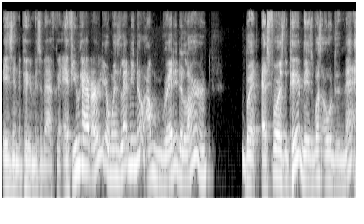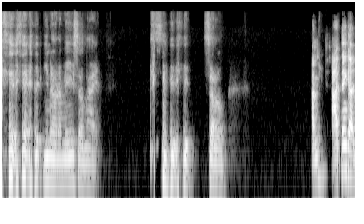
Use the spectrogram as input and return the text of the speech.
is in the pyramids of africa. If you have earlier ones let me know. I'm ready to learn but as far as the pyramids, what's older than that? you know what I mean? So like, so. I'm, I think I,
